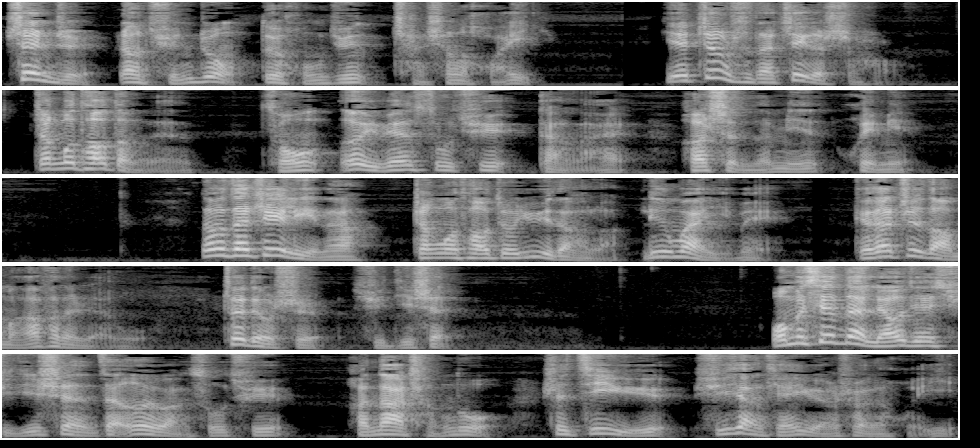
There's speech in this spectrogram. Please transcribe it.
甚至让群众对红军产生了怀疑。也正是在这个时候，张国焘等人从鄂豫边苏区赶来和沈泽民会面。那么在这里呢，张国焘就遇到了另外一位给他制造麻烦的人物。这就是许继慎。我们现在了解许继慎在鄂豫皖苏区，很大程度是基于徐向前元帅的回忆。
